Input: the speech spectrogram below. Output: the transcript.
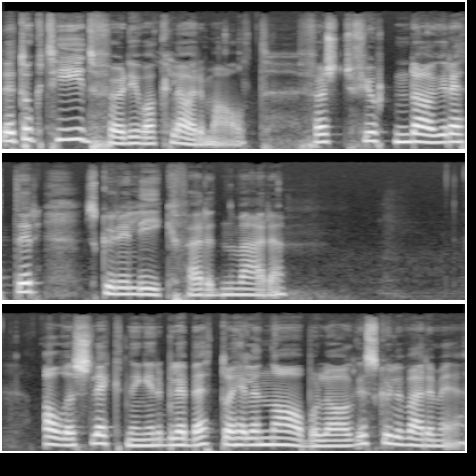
Det tok tid før de var klare med alt. Først 14 dager etter skulle likferden være. Alle slektninger ble bedt, og hele nabolaget skulle være med.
